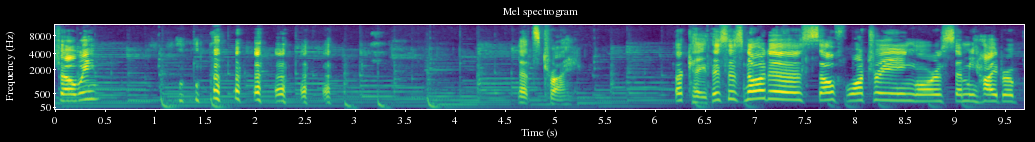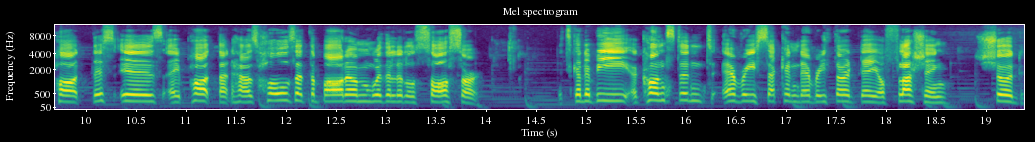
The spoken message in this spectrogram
shall we? Let's try. Okay, this is not a self-watering or semi-hydro pot. This is a pot that has holes at the bottom with a little saucer. It's going to be a constant every second, every third day of flushing should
